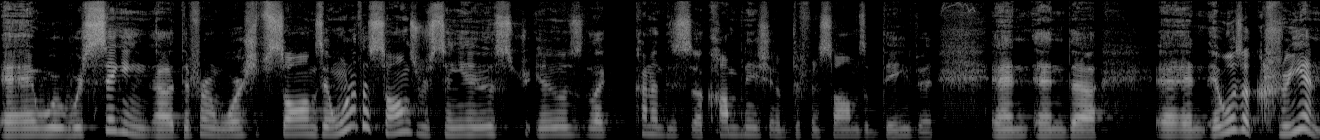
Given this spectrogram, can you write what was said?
and we're, we're singing uh, different worship songs. And one of the songs we're singing, it was, it was like kind of this uh, combination of different Psalms of David. And, and, uh, and it was a Korean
